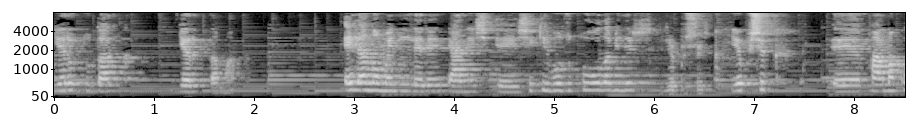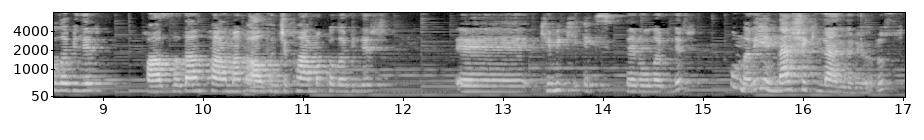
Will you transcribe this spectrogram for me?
yarık dudak, yarık damak, el anomalileri yani e, şekil bozukluğu olabilir, Yapışık. yapışık e, parmak olabilir, fazladan parmak, Evet. altıncı parmak olabilir, e, kemik eksikleri olabilir. Bunları yeniden şekillendiriyoruz.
